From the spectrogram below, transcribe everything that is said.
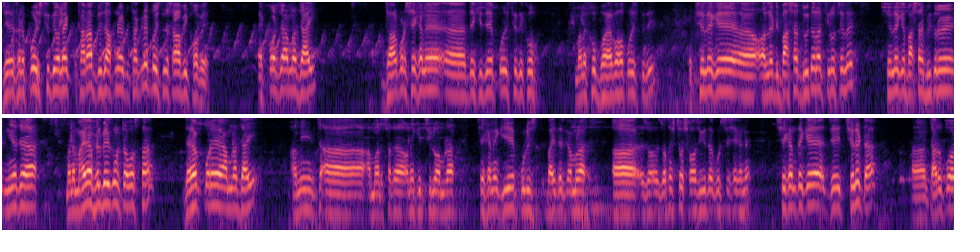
যে এখানে পরিস্থিতি অনেক খারাপ, যদি আপনার একটু থাকলে পরিস্থিতি স্বাভাবিক হবে। এক পর্যায়ে আমরা যাই। যাওয়ার পর সেখানে দেখি যে পরিস্থিতি খুব মানে খুব ভয়াবহ পরিস্থিতি। ছেলেকে অলরেডি বাসার দুইতলা ছিল ছেলে, ছেলেকে বাসার ভিতরে নিয়ে যাওয়া মানে মাইরা ফেলবে এরকম একটা অবস্থা। যাই হোক, পরে আমরা যাই। আমি আমার সাথে অনেকেই ছিল আমরা। সেখানে গিয়ে পুলিশ ভাইদেরকে আমরা যথেষ্ট সহযোগিতা করছি সেখানে। সেখান থেকে যে ছেলেটা যার উপর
